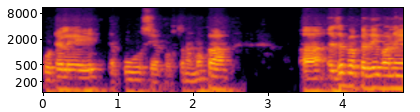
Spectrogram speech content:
کوټلې تاسو سه پښتنه موکا زه په دې باندې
